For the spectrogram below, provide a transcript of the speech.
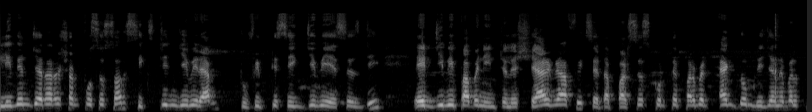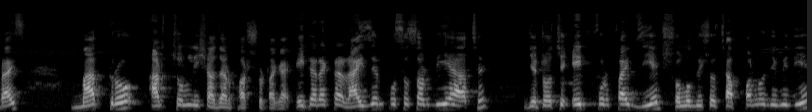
eleven generation processor sixteen GB RAM two fifty six GB SSD eight GB পাবেন ইন্টেলের শেয়ার গ্রাফিক্স এটা পারচেস করতে পারবেন একদম রিজনেবল প্রাইস মাত্র আটচল্লিশ হাজার পাঁচশো টাকা। এটার একটা রাইজেন প্রসেসর দিয়ে আছে, যেটা হচ্ছে eight four five G eight ষোলো দুইশো ছাপ্পান্ন জিবি দিয়ে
